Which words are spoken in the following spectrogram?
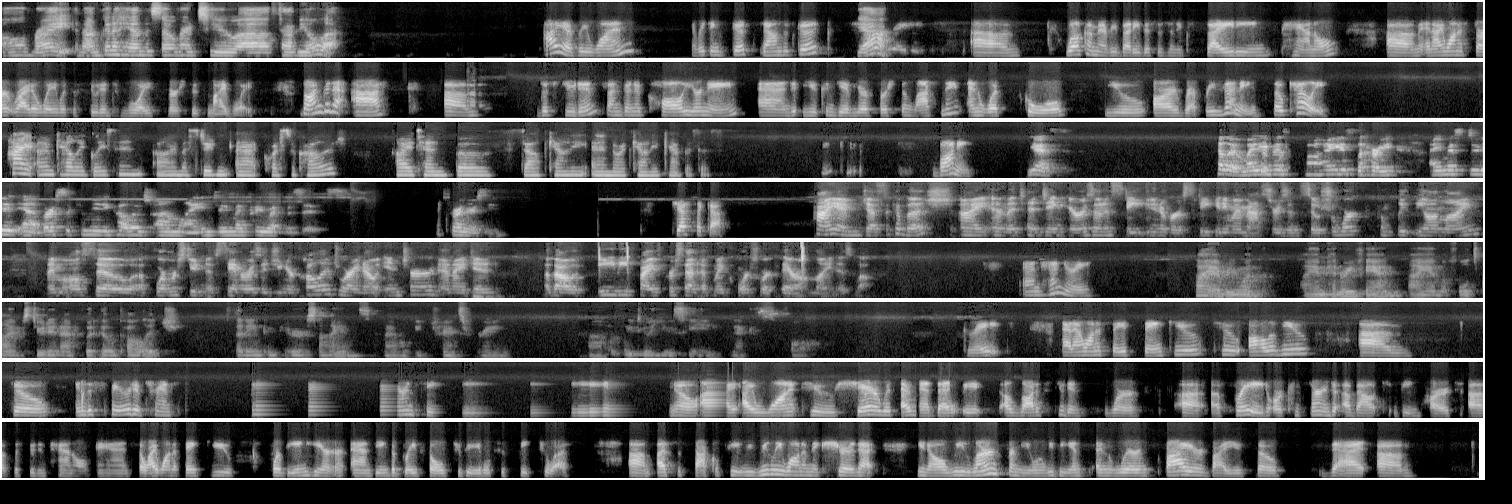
All right, and I'm going to hand this over to uh, Fabiola. Hi, everyone. Everything's good? Sound is good? Yeah. Great. Um, welcome, everybody. This is an exciting panel. Um, and I want to start right away with the student's voice versus my voice. So I'm going to ask um, the students, I'm going to call your name, and you can give your first and last name and what school you are representing. So, Kelly. Hi, I'm Kelly Gleason. I'm a student at Cuesta College. I attend both South County and North County campuses. Thank you. Bonnie. Yes. Hello, my name is Bonnie Sorry. I'm a student at Barstow Community College online doing my prerequisites for nursing. Jessica. Hi, I'm Jessica Bush. I am attending Arizona State University, getting my master's in social work completely online. I'm also a former student of Santa Rosa Junior College, where I now intern, and I did about 85% of my coursework there online as well. And Henry. Hi, everyone. I am Henry Fan. I am a full-time student at Foothill College studying computer science, and I will be transferring uh, hopefully to a UC next fall. Great. And I want to say thank you to all of you. Um, so in the spirit of transparency, you know, I, I wanted to share with everyone that it, a lot of students were uh, afraid or concerned about being part of the student panel. And so I want to thank you for being here and being the brave souls to be able to speak to us. Um, us as faculty, we really want to make sure that, you know, we learn from you and we be in, and we're inspired by you so that um,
